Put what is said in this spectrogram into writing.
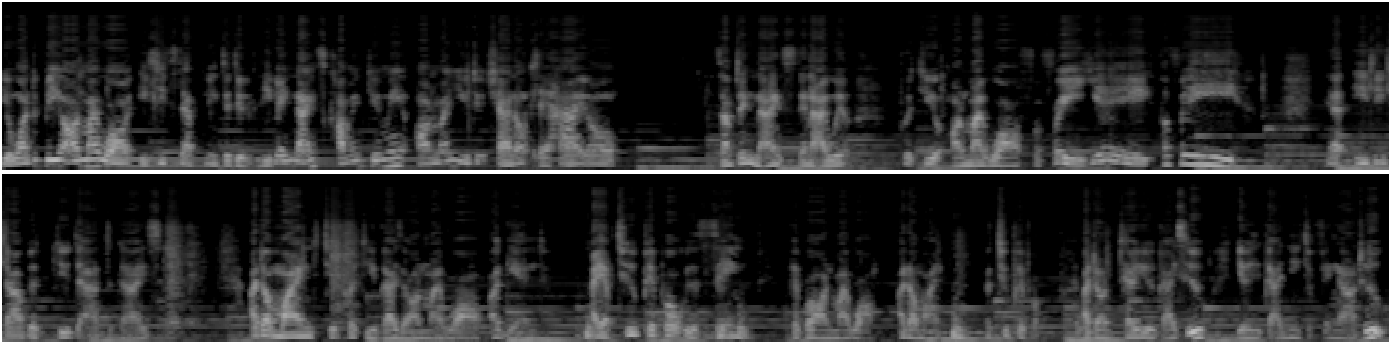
you want to be on my wall, easy step need to do. Leave a nice comment to me on my YouTube channel. Say hi or something nice. Then I will put you on my wall for free. Yay, for free. Yeah, easy job to do that guys. I don't mind to put you guys on my wall again. I have two people with the same people on my wall. I don't mind. Uh, two people. I don't tell you guys who. You guys need to figure out who.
